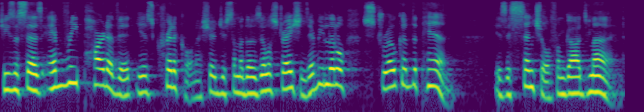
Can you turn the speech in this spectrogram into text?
Jesus says every part of it is critical, and I showed you some of those illustrations. Every little stroke of the pen is essential from God's mind.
